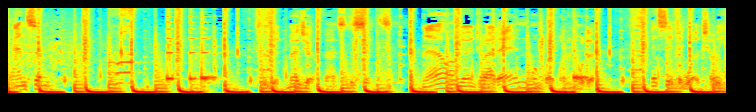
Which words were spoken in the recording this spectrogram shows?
Handsome. Good measure, that's the six. Now I'm going to add n. Oh, wait, one in order. Let's see if it works, shall we?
